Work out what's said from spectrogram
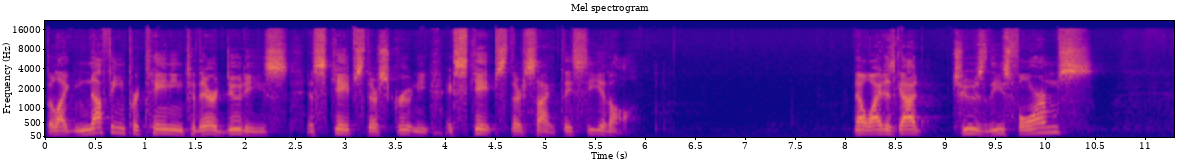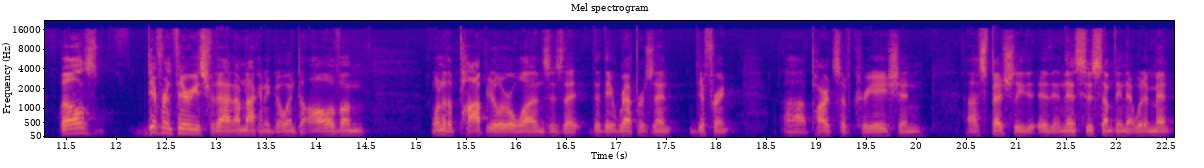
but like nothing pertaining to their duties escapes their scrutiny, escapes their sight. They see it all. Now, why does God choose these forms? Well, different theories for that. I'm not going to go into all of them. One of the popular ones is that, that they represent different uh, parts of creation, uh, especially, and this is something that would have meant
